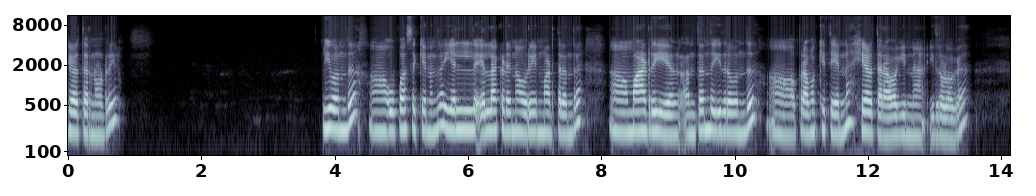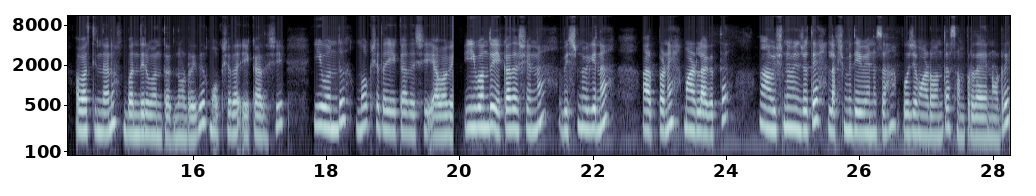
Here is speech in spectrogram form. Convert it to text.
ಹೇಳ್ತಾರೆ ನೋಡ್ರಿ. ಈ ಒಂದು ಉಪವಾಸಕ್ಕೆ ಏನಂದ್ರೆ ಎಲ್ಲಿ ಎಲ್ಲ ಕಡೆನೂ ಅವ್ರು ಏನು ಮಾಡ್ತಾರಂದ್ರೆ ಅಂದ್ರೆ ಮಾಡ್ರಿ ಅಂತಂದು ಇದರ ಒಂದು ಪ್ರಾಮುಖ್ಯತೆಯನ್ನು ಹೇಳ್ತಾರೆ ಆವಾಗಿನ ಇದ್ರೊಳಗೆ. ಅವತ್ತಿಂದನೂ ಬಂದಿರುವಂಥದ್ದು ನೋಡ್ರಿ ಇದು, ಮೋಕ್ಷದ ಏಕಾದಶಿ. ಈ ಒಂದು ಮೋಕ್ಷದ ಏಕಾದಶಿ ಯಾವಾಗ, ಈ ಒಂದು ಏಕಾದಶಿಯನ್ನು ವಿಷ್ಣುವಿಗಿನ ಅರ್ಪಣೆ ಮಾಡಲಾಗುತ್ತೆ. ವಿಷ್ಣುವಿನ ಜೊತೆ ಲಕ್ಷ್ಮೀ ದೇವಿಯನ್ನು ಸಹ ಪೂಜೆ ಮಾಡುವಂಥ ಸಂಪ್ರದಾಯ ನೋಡ್ರಿ.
